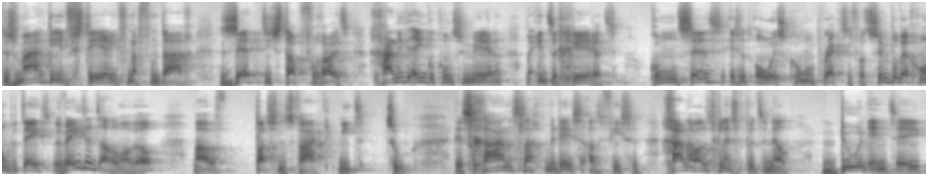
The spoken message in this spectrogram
Dus maak die investering vanaf vandaag. Zet die stap vooruit. Ga niet enkel consumeren, maar integreer het. Common sense is het always common practice. Wat simpelweg gewoon betekent, we weten het allemaal wel, maar we passen het vaak niet toe. Dus ga aan de slag met deze adviezen. Ga naar wouterglensen.nl, doe een intake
